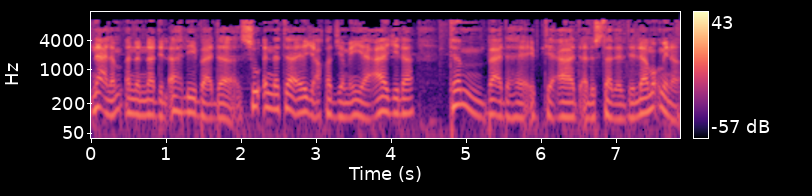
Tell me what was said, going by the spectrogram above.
نعلم أن النادي الأهلي بعد سوء النتائج عقد جمعية عاجلة تم بعدها ابتعاد الأستاذ عبد الله مؤمنة.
